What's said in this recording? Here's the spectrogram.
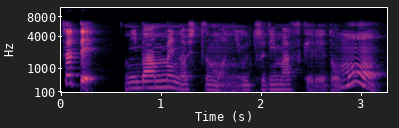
さて、2番目の質問に移りますけれども、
